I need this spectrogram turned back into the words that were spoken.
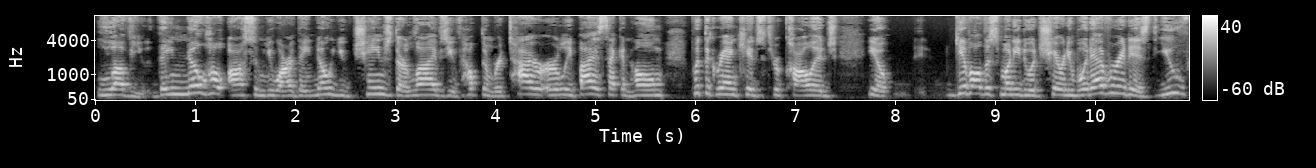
love you. They know how awesome you are. They know you've changed their lives. You've helped them retire early, buy a second home, put the grandkids through college, you know, give all this money to a charity, whatever it is. You've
